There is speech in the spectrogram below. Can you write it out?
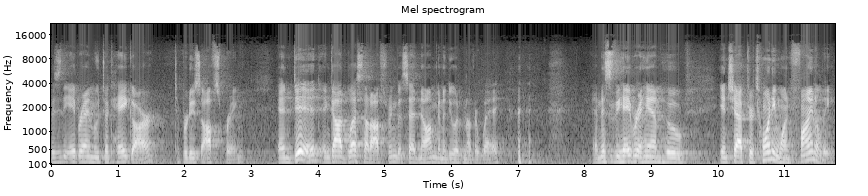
This is the Abraham who took Hagar to produce offspring, and did, and God blessed that offspring, but said, No, I'm going to do it another way. and this is the Abraham who, in chapter 21, finally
